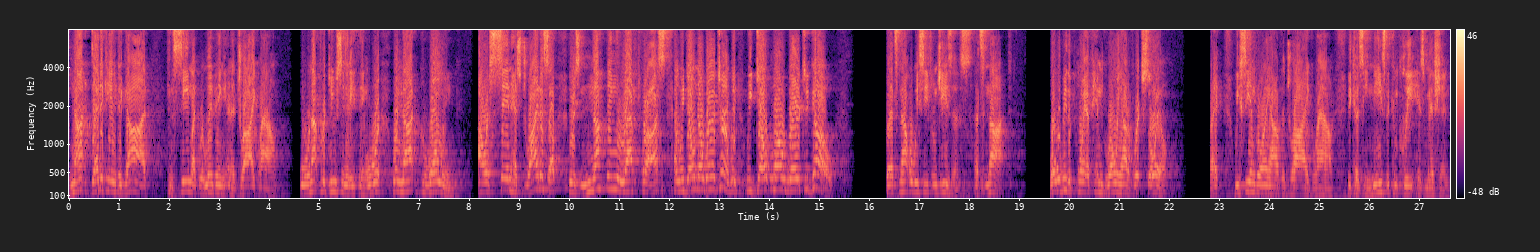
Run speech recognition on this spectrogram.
not dedicated to God, can seem like we're living in a dry ground we're not producing anything, we're, we're not growing. Our sin has dried us up. There's nothing left for us, and we don't know where to turn. We, we don't know where to go. But that's not what we see from Jesus. That's not. What will be the point of him growing out of rich soil? Right? We see him growing out of the dry ground because he needs to complete his mission.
